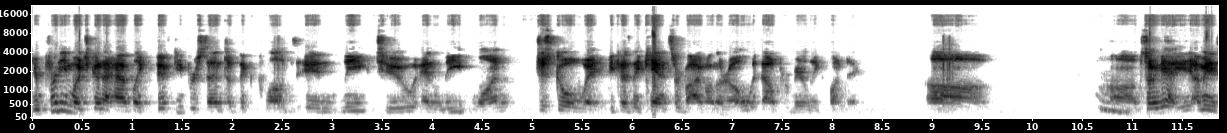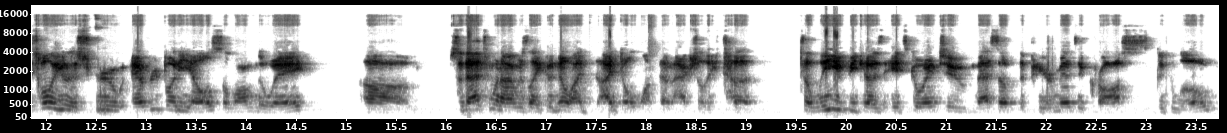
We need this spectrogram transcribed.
you're pretty much going to have like 50% of the clubs in League Two and League One just go away because they can't survive on their own without Premier League funding. Um, um, so yeah, I mean, it's totally going to screw everybody else along the way. Um, so that's when I was like, no, I, I don't want them actually to to leave because it's going to mess up the pyramids across the globe,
